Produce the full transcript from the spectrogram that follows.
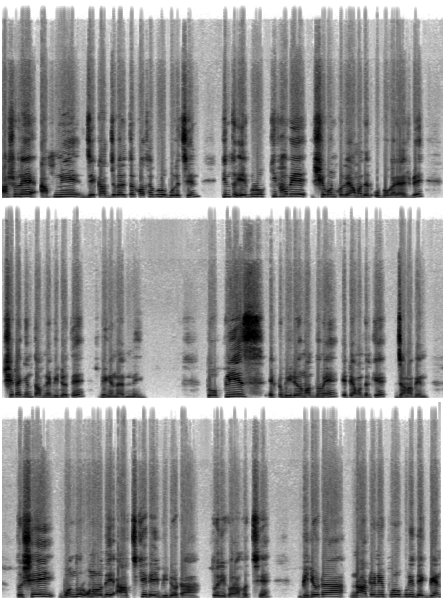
আসলে আপনি যে কার্যকারিতার কথাগুলো বলেছেন, কিন্তু এগুলো কীভাবে সেবন করলে আমাদের উপকারে আসবে, সেটা কিন্তু আপনি ভিডিওতে ভেঙে নেননি। তো প্লিজ একটু ভিডিওর মাধ্যমে এটি আমাদেরকে জানাবেন। তো সেই বন্ধুর অনুরোধে আজকের এই ভিডিওটা তৈরি করা হচ্ছে। ভিডিওটা না টেনে পুরোপুরি দেখবেন,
